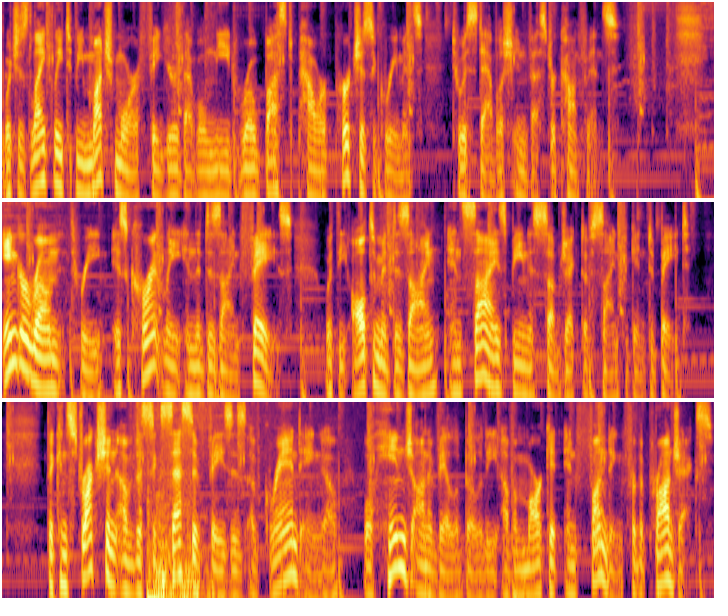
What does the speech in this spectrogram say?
which is likely to be much more a figure that will need robust power purchase agreements to establish investor confidence. Inga 3 is currently in the design phase, with the ultimate design and size being a subject of significant debate. The construction of the successive phases of Grand Inga will hinge on availability of a market and funding for the projects.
